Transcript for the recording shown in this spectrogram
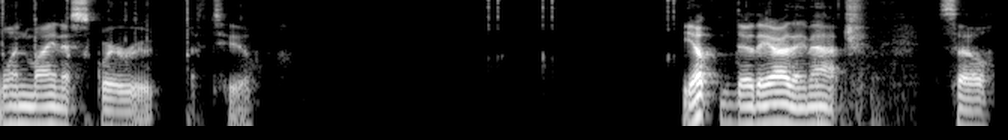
1 minus square root of 2. Yep, there they are, they match. So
